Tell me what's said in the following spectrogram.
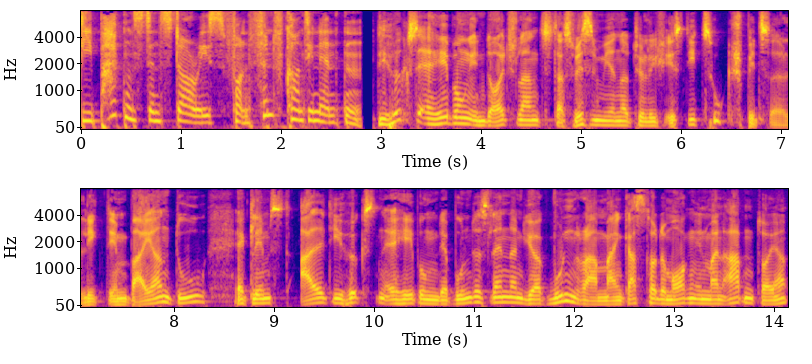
Die packendsten Stories von fünf Kontinenten. Die höchste Erhebung in Deutschland, das wissen wir natürlich, ist die Zugspitze. Liegt in Bayern. Du erklimmst all die höchsten Erhebungen der Bundesländer. Jörg Wunram, mein Gast heute Morgen in mein Abenteuer.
